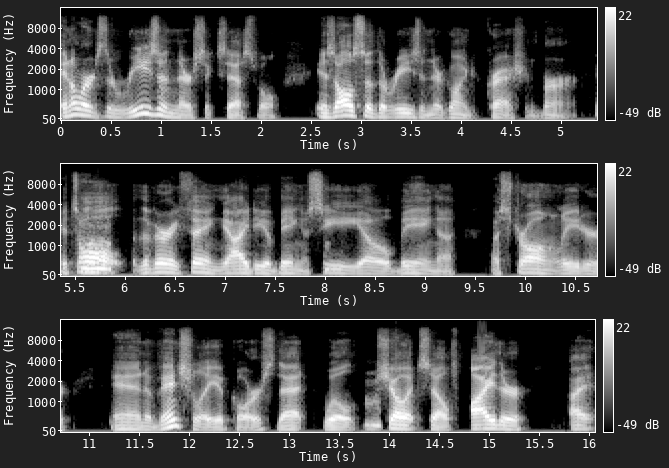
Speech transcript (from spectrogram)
In other words, the reason they're successful is also the reason they're going to crash and burn. It's mm-hmm. all mm-hmm. the very thing the idea of being a CEO, being a, a strong leader. And eventually, of course, that will mm-hmm. show itself either. I,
